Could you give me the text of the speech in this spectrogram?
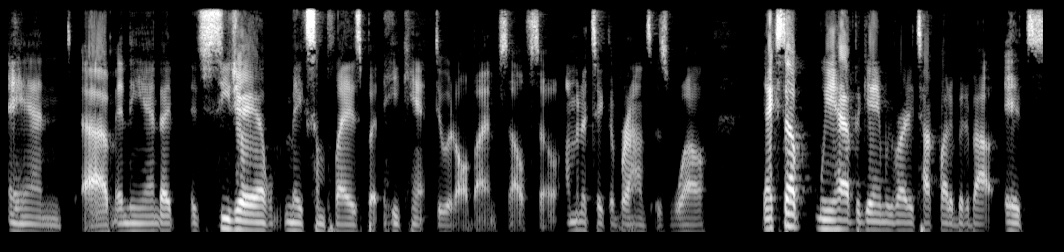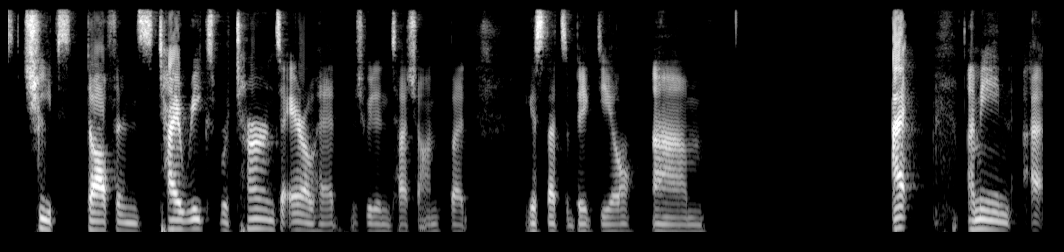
and um, in the end, I, CJ will make some plays, but he can't do it all by himself. So I'm going to take the Browns as well. Next up, we have the game we've already talked quite a bit about. It's Chiefs, Dolphins, Tyreek's return to Arrowhead, which we didn't touch on, but I guess that's a big deal. Um, I, I mean, I,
